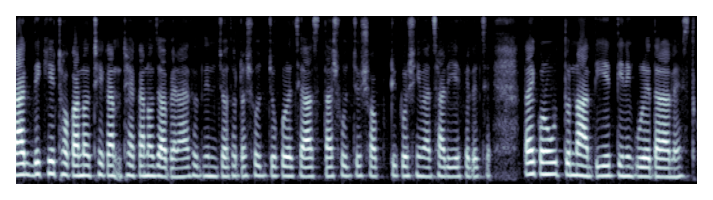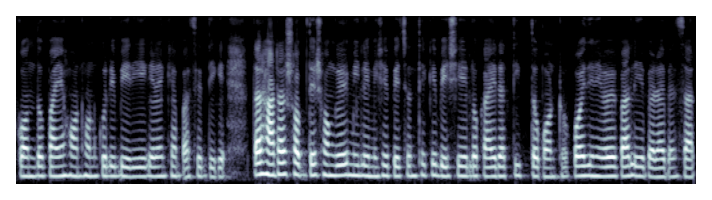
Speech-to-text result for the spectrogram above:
রাগ দেখিয়ে ঠকানো ঠেকান ঠেকানো যাবে না। এতদিন যতটা সহ্য করেছে, আজ তা সহ্য সবটিকো সীমা ছাড়িয়ে ফেলেছে। তাই কোনো উত্তর না দিয়ে তিনি ঘুরে দাঁড়ালেন। স্কন্দ পায়ে হন হন করে বেরিয়ে গেলেন ক্যাম্পাসের দিকে। তার হাঁটার শব্দের সঙ্গে মিলেমিশে পেছন থেকে বেশি এলো কায়রা তৃপ্ত কণ্ঠ। কয়দিন এভাবে পালিয়ে বেড়াবেন স্যার?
